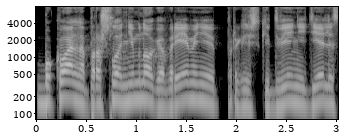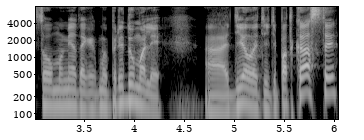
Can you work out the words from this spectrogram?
буквально прошло немного времени, практически две недели с того момента, как мы придумали а, делать эти подкасты.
